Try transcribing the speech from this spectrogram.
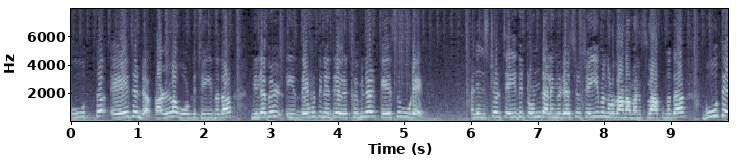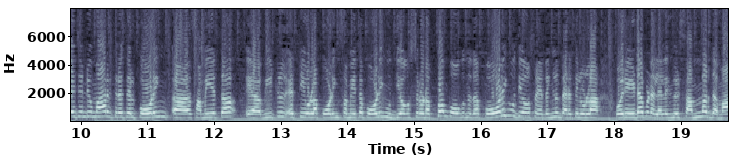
ബൂത്ത് ഏജന്റ് കള്ള വോട്ട് ചെയ്യുന്നത്. നിലവിൽ ഇദ്ദേഹത്തിനെതിരെ ഒരു ക്രിമിനൽ കേസ് കൂടെ രജിസ്റ്റർ ചെയ്തിട്ടുണ്ട് അല്ലെങ്കിൽ രജിസ്റ്റർ ചെയ്യുമെന്നുള്ളതാണ് മനസ്സിലാക്കുന്നത്. ബൂത്ത് ഏജന്റുമാർ ഇത്തരത്തിൽ പോളിംഗ് സമയത്ത് വീട്ടിൽ എത്തിയുള്ള പോളിംഗ് സമയത്ത് പോളിംഗ് ഉദ്യോഗസ്ഥരോടൊപ്പം പോകുന്നത് പോളിംഗ് ഉദ്യോഗസ്ഥർ ഏതെങ്കിലും തരത്തിലുള്ള ഒരു ഇടപെടൽ അല്ലെങ്കിൽ സമ്മർദ്ദം ആ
